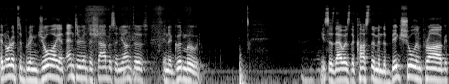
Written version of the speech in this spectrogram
in order to bring joy and enter into Shabbos and Yontif in a good mood. He says that was the custom in the big shul in Prague.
